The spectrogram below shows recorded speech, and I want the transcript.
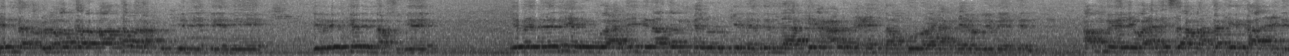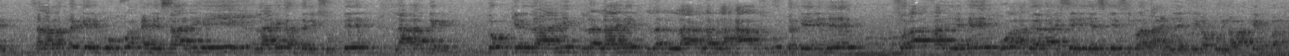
إن علماء قربات تبنا أبو كنتني جبريل كن النفس جه يبتني يعني وعدي بنادم حلو كنتن لكن عرب عند فرنا حلو لبيتن أما اللي وعدي سلامتك يا قال عدن سلامتك اللي كوكو إحسانه لا هي قدرك سبته لا هدك توكل لا هي لا هي لا لا لا حارس صلاة خليه واحد لا يسيه يسكي سبر عنا في نقول نواكب بنا.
